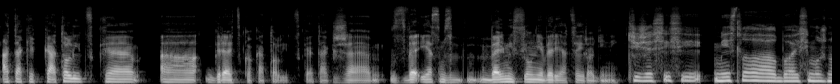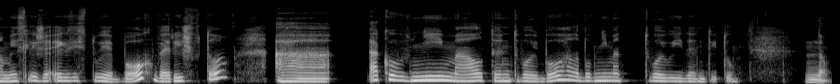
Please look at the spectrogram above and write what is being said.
A také katolické a grécko-katolické. Takže ja som z veľmi silne veriacej rodiny. Čiže si si myslela, alebo aj si možno myslí, že existuje Boh, veríš v to? A ako vnímal ten tvoj Boh, alebo vníma tvoju identitu? No,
